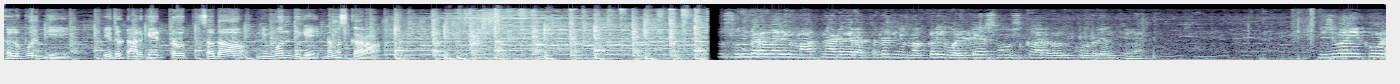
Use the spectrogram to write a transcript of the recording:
ಕಲಬುರ್ಗಿ. ಇದು ಟಾರ್ಗೆಟ್ ಟ್ರೂತ್ ಸದಾ ನಿಮ್ಮೊಂದಿಗೆ. ನಮಸ್ಕಾರ. ಸುಂದರವಾಗಿ ಮಾತನಾಡಿದಾರೆ ಅಂತಂದ್ರೆ ನಿಮ್ಮ ಮಕ್ಕಳಿಗೆ ಒಳ್ಳೆ ಸಂಸ್ಕಾರಗಳನ್ನು ಕೊಡ್ರಿ ಅಂತ ಹೇಳ್ಯಾರ. ನಿಜವಾಗಿ ಕೂಡ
